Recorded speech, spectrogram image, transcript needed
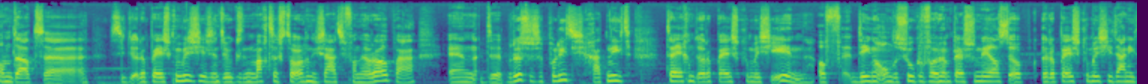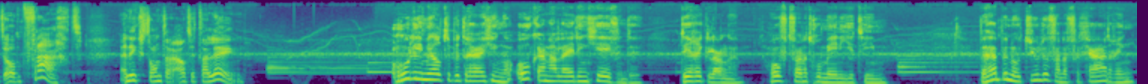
Omdat de Europese Commissie is natuurlijk de machtigste organisatie van Europa. En de Brusselse politie gaat niet tegen de Europese Commissie in. Of dingen onderzoeken voor hun personeel als de Europese Commissie daar niet om vraagt. En ik stond daar altijd alleen. Roelie mailt de bedreigingen ook aan haar leidinggevende, Dirk Lange, hoofd van het Roemenië-team. We hebben notulen van een vergadering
